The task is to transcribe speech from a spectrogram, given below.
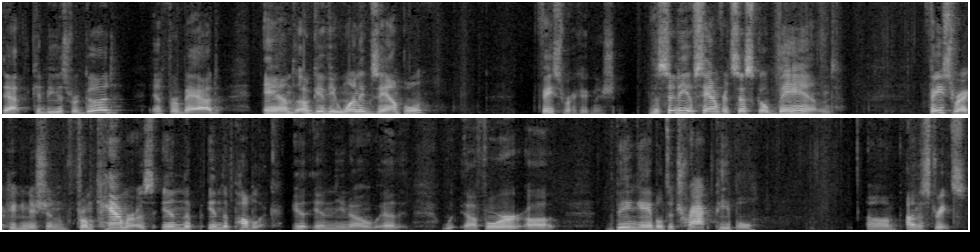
that can be used for good and for bad. And I'll give you one example face recognition. The city of San Francisco banned face recognition from cameras in the, in the public, in, in you know, uh, uh, for uh, being able to track people um, on the streets.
